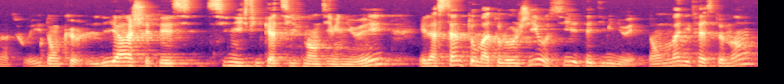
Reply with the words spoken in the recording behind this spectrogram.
Ma souris. Donc, l'IAH était significativement diminué et la symptomatologie aussi était diminuée. Donc manifestement,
